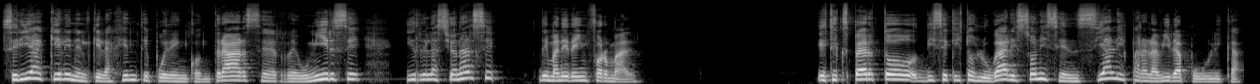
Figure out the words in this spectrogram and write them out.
sería aquel en el que la gente puede encontrarse, reunirse y relacionarse de manera informal. Este experto dice que estos lugares son esenciales para la vida pública,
